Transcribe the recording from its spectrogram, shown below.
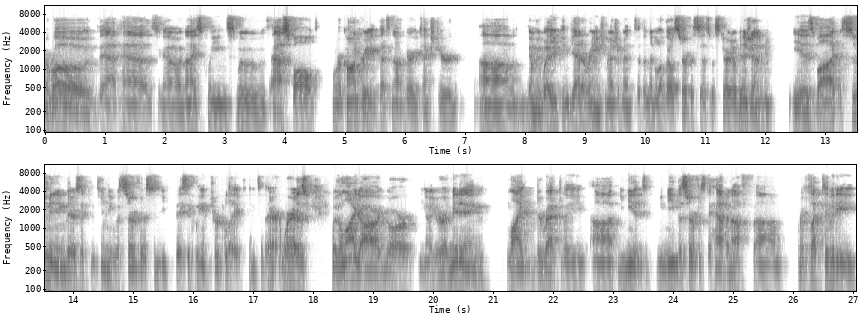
a road that has you know nice, clean, smooth asphalt or concrete that's not very textured Um, the only way you can get a range measurement to the middle of those surfaces with stereo vision is by assuming there's a continuous surface and you basically interpolate into there. Whereas with a lidar, you're you know you're emitting light directly. Uh, you need it to, you need the surface to have enough um, reflectivity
